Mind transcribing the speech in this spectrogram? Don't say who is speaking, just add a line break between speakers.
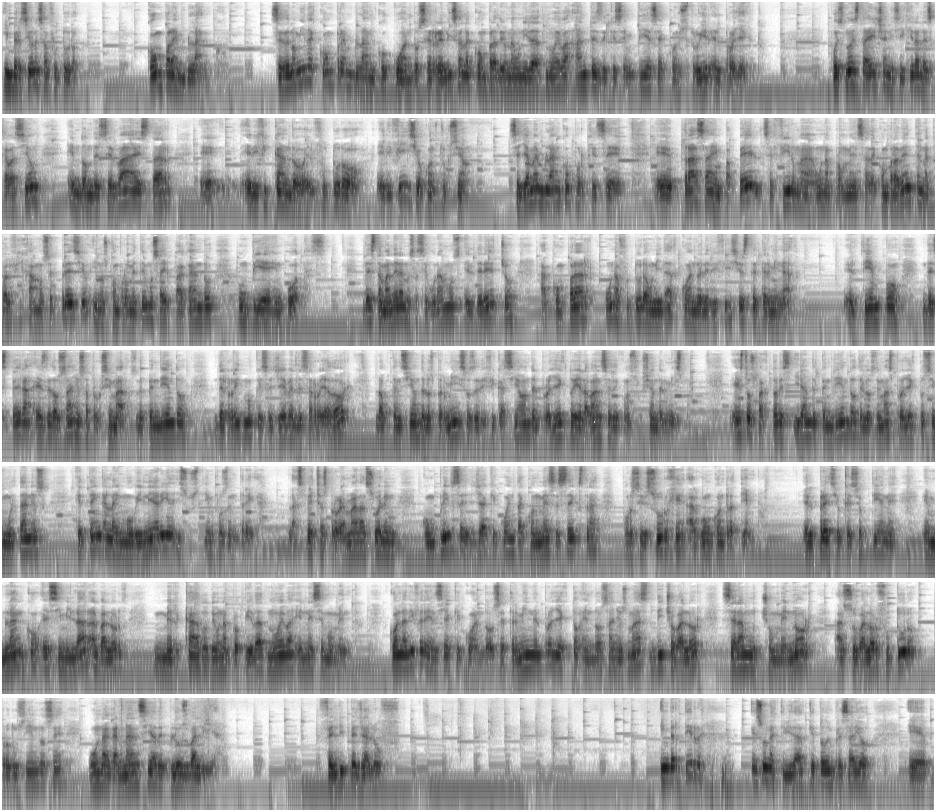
Inversiones a futuro. Compra en blanco. Se denomina compra en blanco cuando se realiza la compra de una unidad nueva antes de que se empiece a construir el proyecto, pues no está hecha ni siquiera la excavación en donde se va a estar eh, edificando el futuro edificio o construcción. Se llama en blanco porque se eh, traza en papel, se firma una promesa de compraventa en la cual fijamos el precio y nos comprometemos a ir pagando un pie en cuotas. De esta manera nos aseguramos el derecho a comprar una futura unidad cuando el edificio esté terminado. El tiempo de espera es de dos años aproximados, dependiendo del ritmo que se lleve el desarrollador, la obtención de los permisos de edificación del proyecto y el avance de construcción del mismo. Estos factores irán dependiendo de los demás proyectos simultáneos que tenga la inmobiliaria y sus tiempos de entrega. Las fechas programadas suelen cumplirse ya que cuenta con meses extra por si surge algún contratiempo. El precio que se obtiene en blanco es similar al valor mercado de una propiedad nueva en ese momento, con la diferencia que cuando se termine el proyecto en dos años más, dicho valor será mucho menor a su valor futuro, produciéndose una ganancia de plusvalía. Felipe Yaluf Invertir es una actividad que todo empresario eh,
